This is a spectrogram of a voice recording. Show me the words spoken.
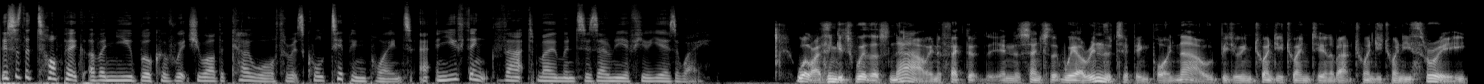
this is the topic of a new book of which you are the co author. It's called Tipping Point, and you think that moment is only a few years away. Well, I think it's with us now, in effect, in the sense that we are in the tipping point now between 2020 and about 2023.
